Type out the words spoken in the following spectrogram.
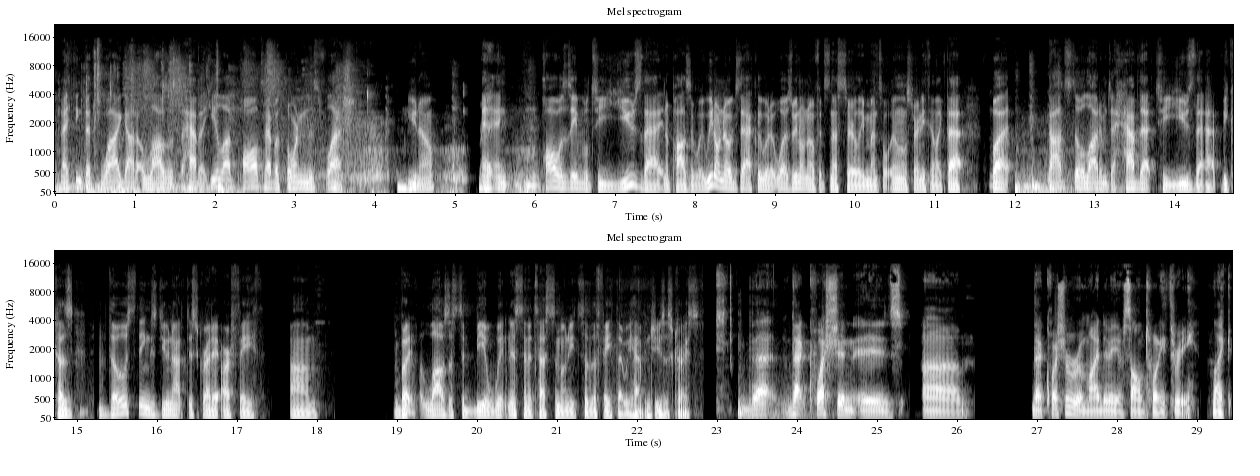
And I think that's why God allows us to have that. He allowed Paul to have a thorn in his flesh, you know? Right. And, and Paul was able to use that in a positive way. We don't know exactly what it was. We don't know if it's necessarily mental illness or anything like that. But God still allowed him to have that to use that because those things do not discredit our faith, um, but allows us to be a witness and a testimony to the faith that we have in Jesus Christ. That that question is um that question reminded me of Psalm 23. Like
